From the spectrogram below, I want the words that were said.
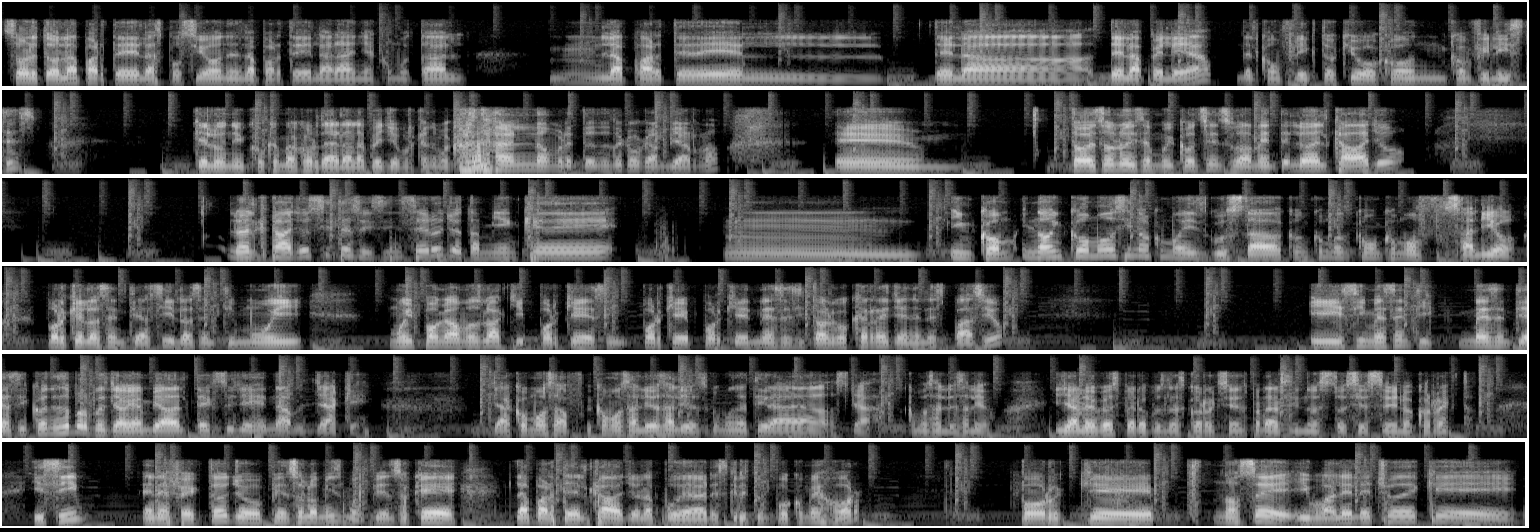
sobre todo la parte de las pociones, la parte de la araña como tal, mm, la parte del, de, la, de la pelea, del conflicto que hubo con, con Filistes, que lo único que me acordaba era el apellido porque no me acordaba el nombre, entonces tengo que cambiarlo. Em, todo eso lo hice muy concienzudamente. Lo del caballo lo del caballo, si te soy sincero, yo también quedé mmm, no incómodo, sino como disgustado con cómo, como salió, porque lo sentí así, lo sentí muy, muy pongámoslo aquí, porque, porque, porque necesito algo que rellene el espacio. Y sí me sentí, me sentí así con eso, pero pues ya había enviado el texto y dije, nada, pues ya que, ya como, como salió, salió, es como una tirada de dados, ya, como salió, salió. Y ya luego espero pues las correcciones para ver si no esto, si estoy en lo correcto. Y sí, en efecto, yo pienso lo mismo. Pienso que la parte del caballo la pude haber escrito un poco mejor. Porque, no sé, igual el hecho de que,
